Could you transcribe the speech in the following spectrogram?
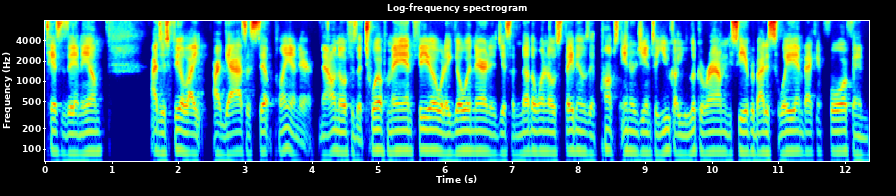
Texas A&M, I just feel like our guys accept playing there. Now I don't know if it's a 12th man field where they go in there and it's just another one of those stadiums that pumps energy into you because you look around and you see everybody swaying back and forth and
